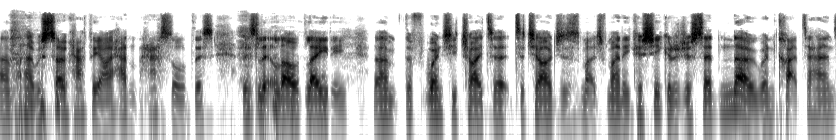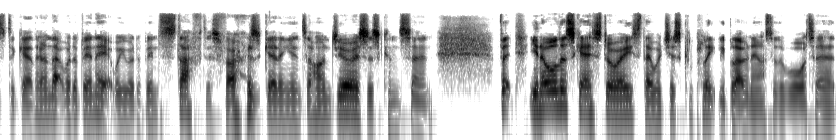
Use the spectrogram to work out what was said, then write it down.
Um, and I was so happy I hadn't hassled this, this little old lady um, the, when she tried to, to charge us as much money because she could have just said no and clapped her hands together and that would have been it. We would have been stuffed as far as getting into Honduras is concerned. But, you know, all the scare stories, they were just completely blown out of the water.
